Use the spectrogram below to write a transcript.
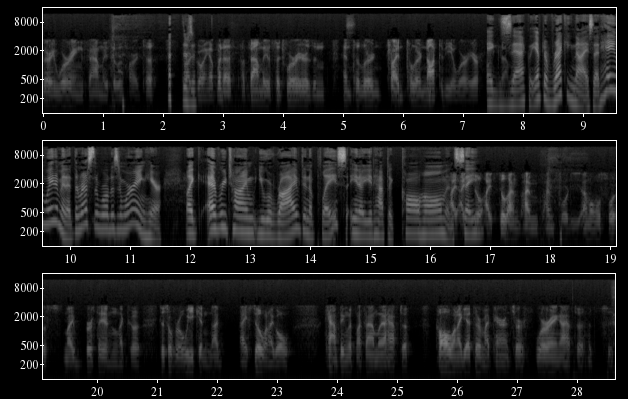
very worrying family, so it was hard to hard a- growing up in a, a family of such worriers and and to learn try to learn not to be a worrier. Exactly. You have to recognize that. Hey, wait a minute. The rest of the world isn't worrying here. Like every time you arrived in a place, you know, you'd have to call home and I, I say, still, I still, I'm, I'm, I'm 40. I'm almost 40. It's my birthday in like uh just over a week, and I, I still, when I go camping with my family, I have to call when I get there. My parents are worrying. I have to. It's, it's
